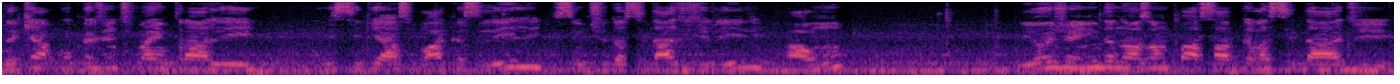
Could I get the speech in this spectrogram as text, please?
Daqui a pouco a gente vai entrar ali e seguir as placas Lille, sentido a cidade de Lille, A1. E hoje ainda nós vamos passar pela cidade.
